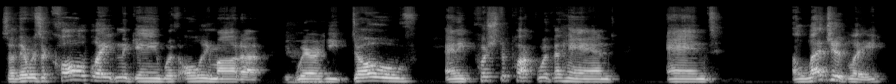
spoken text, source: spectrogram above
So there was a call late in the game with Olli Maatta where he dove and he pushed the puck with the hand and allegedly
